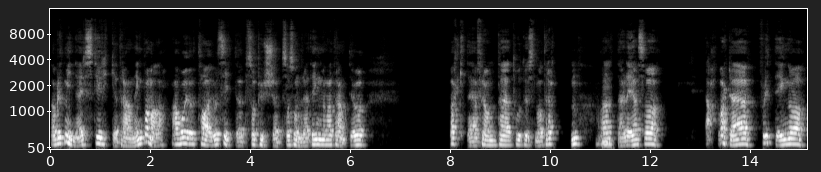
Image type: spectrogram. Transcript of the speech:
Det har blitt mindre styrketrening på meg. da. Jeg tar jo situps og pushups og sånne ting, men jeg trente jo vekter fram til 2013. Og Mm. etter det så ja, ble det flytting og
